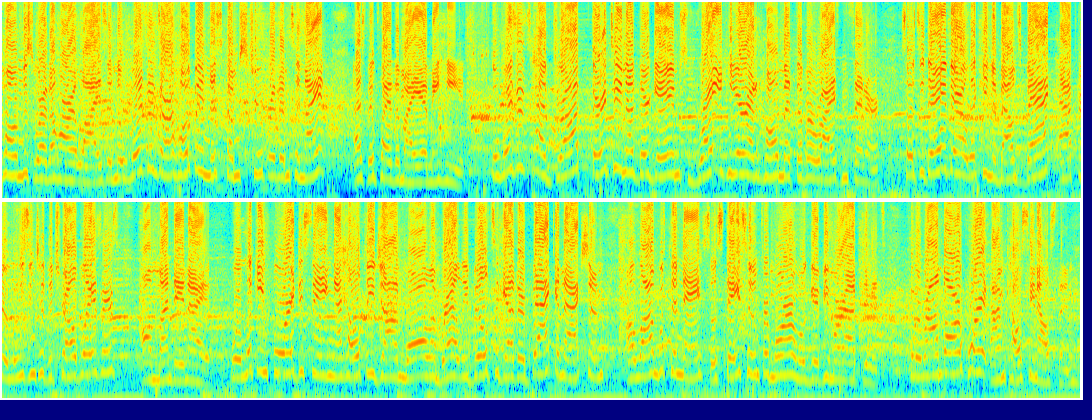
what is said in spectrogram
home is where the heart lies, and the Wizards are hoping this comes true for them tonight as they play the Miami Heat. The Wizards have dropped 13 of their games right here at home at the Verizon Center. So today they are looking to bounce back after losing to the Trailblazers on Monday night. We're looking forward to seeing a healthy John Wall and Bradley Beal together back in action along with Danae, So stay tuned for more and we'll give you more updates. For the Roundball Report, I'm Kelsey Nelson.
